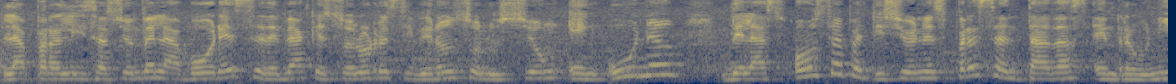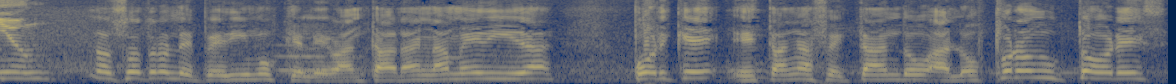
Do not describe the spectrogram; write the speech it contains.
La paralización de labores se debe a que solo recibieron solución en una de las 11 peticiones presentadas en reunión. Nosotros le pedimos que levantaran la medida porque están afectando a los productores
